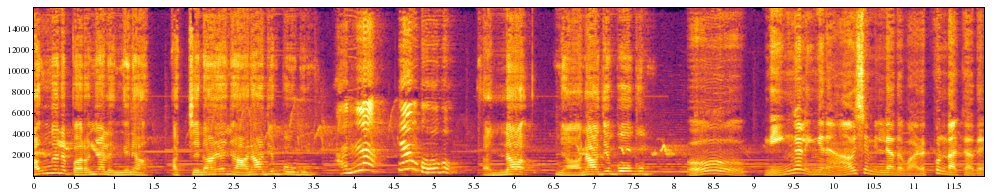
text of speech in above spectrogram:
അങ്ങനെ പറഞ്ഞാൽ എങ്ങനെയാ അച്ഛനായ ഞാനാദ്യം പോകും. അല്ല ഞാൻ പോകും. അല്ല ഞാനാദ്യം പോകും. ഓ നിങ്ങൾ ഇങ്ങനെ ആവശ്യമില്ലാതെ വഴക്കുണ്ടാക്കാതെ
